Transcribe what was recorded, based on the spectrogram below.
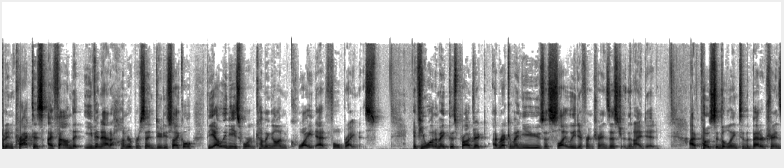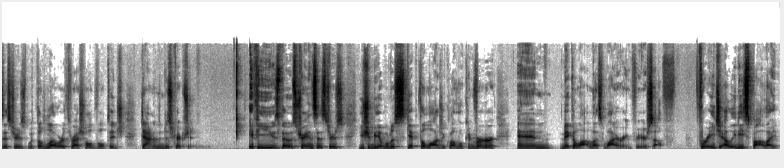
But in practice, I found that even at 100% duty cycle, the LEDs weren't coming on quite at full brightness. If you want to make this project, I'd recommend you use a slightly different transistor than I did. I've posted the link to the better transistors with the lower threshold voltage down in the description. If you use those transistors, you should be able to skip the logic level converter and make a lot less wiring for yourself. For each LED spotlight,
